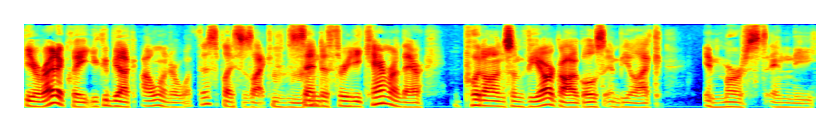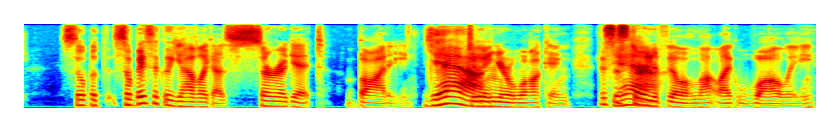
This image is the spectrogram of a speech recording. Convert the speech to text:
theoretically, you could be like, I wonder what this place is like. Mhm. Send a 3D camera there, put on some VR goggles, and be like immersed in the So, but so basically, you have like a surrogate body yeah. doing your walking. This is starting to feel a lot like WALL-E,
